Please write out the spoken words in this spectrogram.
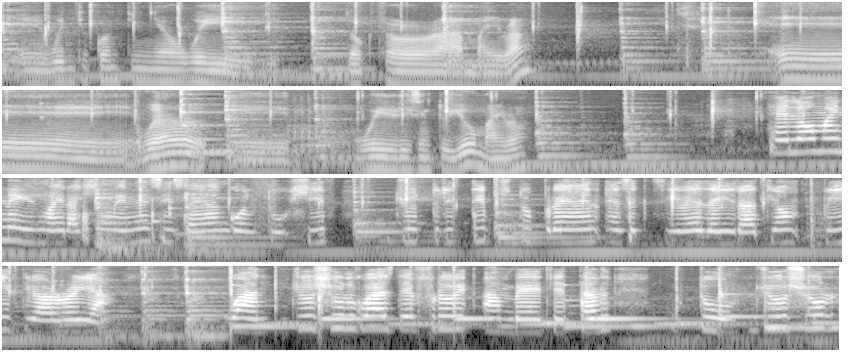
uh, we need continue with Dr. Mayra. Uh, well, we listen to you, Mayra. Hello, my name is Mayra Jimenez and I am going to give you three tips to prevent excessive dehydration with diarrhea. 1. You should wash the fruit and vegetable. 2. You should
